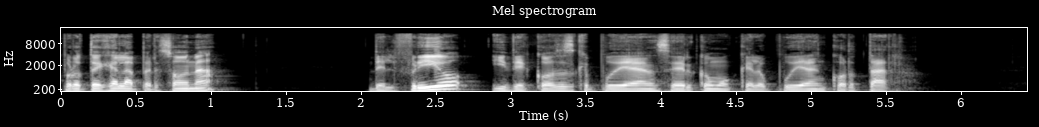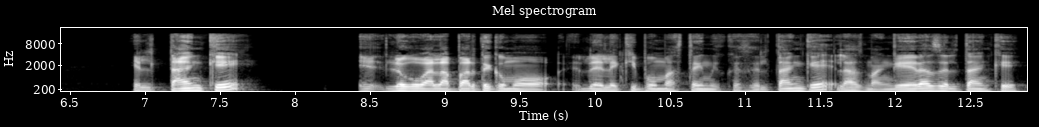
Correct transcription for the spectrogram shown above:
protege a la persona del frío y de cosas que pudieran ser como que lo pudieran cortar. El tanque eh, luego va la parte como del equipo más técnico, que es el tanque, las mangueras del tanque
